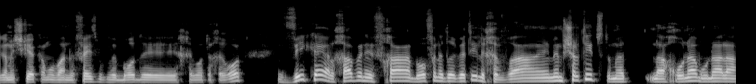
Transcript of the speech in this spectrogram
שגם השקיע כמובן בפייסבוק ובעוד חברות אחרות. VK הלכה ונהפכה באופן הדרגתי לחברה ממשלתית, זאת אומרת לאחרונה מונה לה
